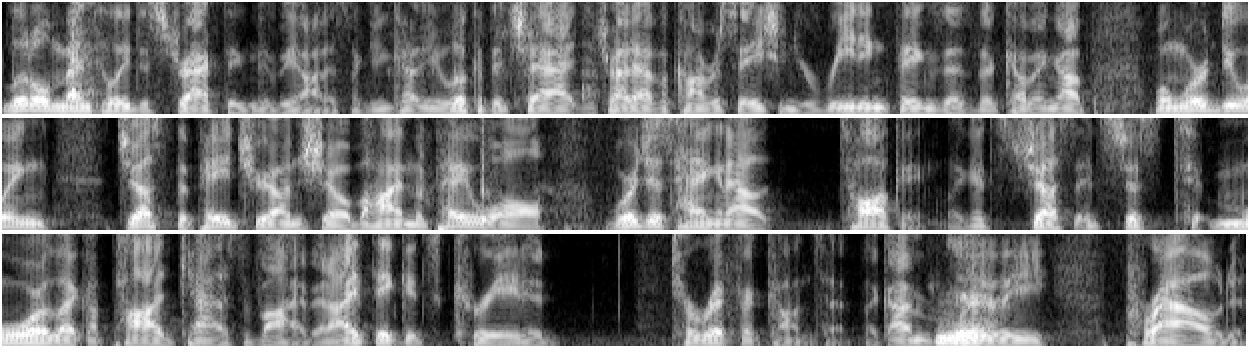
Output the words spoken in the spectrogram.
little mentally distracting to be honest. Like you kind of you look at the chat, you try to have a conversation, you're reading things as they're coming up. When we're doing just the Patreon show behind the paywall, we're just hanging out talking. Like it's just it's just t- more like a podcast vibe, and I think it's created terrific content. Like I'm Yeah. really proud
